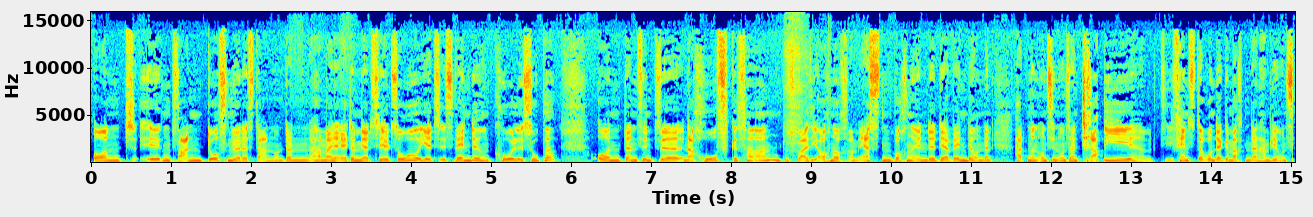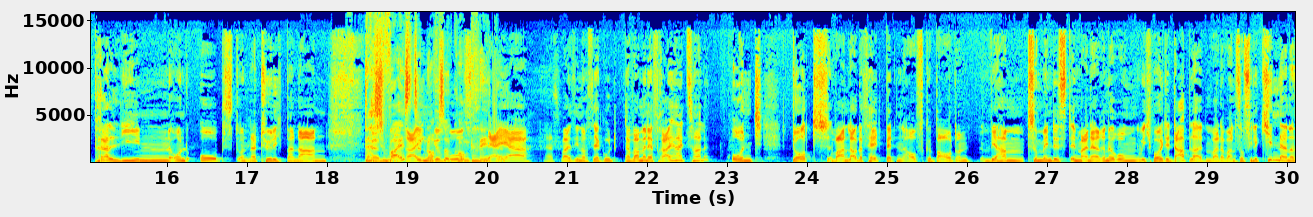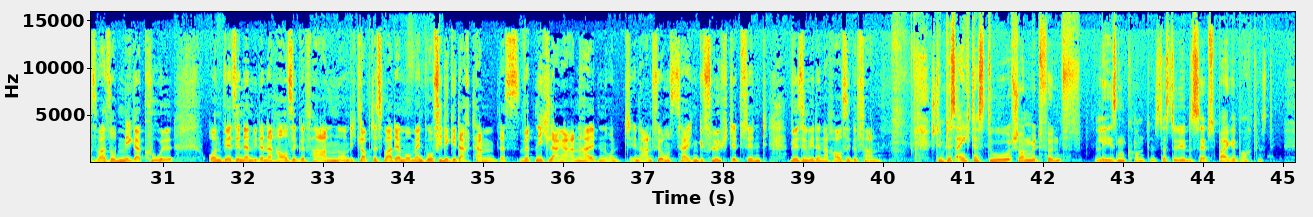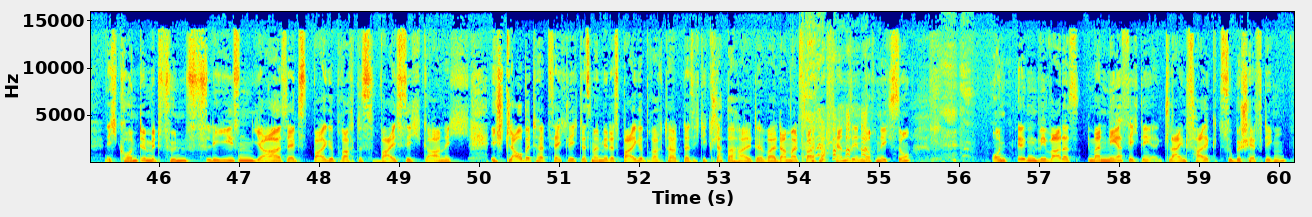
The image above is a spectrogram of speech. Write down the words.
Und irgendwann durften wir das dann. Und dann haben meine Eltern mir erzählt, so, jetzt ist Wende und Kohl ist super. Und dann sind wir nach Hof gefahren. Das weiß ich auch noch am ersten Wochenende der Wende. Und dann hat man uns in unseren Trappi die Fenster runtergemacht und dann haben die uns Pralinen und Obst und natürlich Bananen. Das ähm, weißt du noch so konkret? Ja, ja, das weiß ich noch sehr gut. Da waren wir in der Freiheitshalle und dort waren lauter Feldbetten aufgebaut. Und wir haben zumindest in meiner Erinnerung, ich wollte da bleiben, weil da waren so viele Kinder und das war so mega cool. Und wir sind dann wieder nach Hause gefahren. Und ich glaube, das war der Moment, wo viele gedacht haben, das wird nicht lange anhalten und in Anführungszeichen geflüchtet sind. Wir sind wieder nach Hause gefahren. Stimmt es eigentlich, dass du schon mit fünf lesen konntest, dass du dir das selbst beigebracht hast? Ich konnte mit fünf lesen, ja, selbst beigebracht, das weiß ich gar nicht. Ich glaube tatsächlich, dass man mir das beigebracht hat, dass ich die Klappe halte, weil damals war es mit Fernsehen noch nicht so. Und irgendwie war das immer nervig, den kleinen Falk zu beschäftigen.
